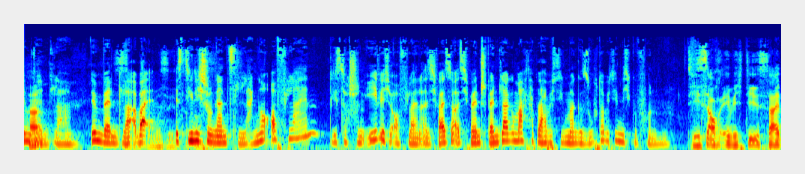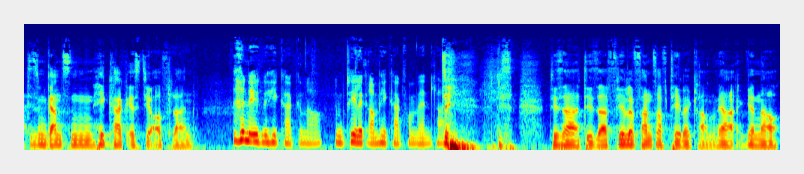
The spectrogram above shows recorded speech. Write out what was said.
Dem Ha? Wendler. Dem Wendler. Aber So sieht's ist die nicht aus. schon ganz lange offline? Die ist doch schon ewig offline. Also ich weiß noch, als ich Mensch Wendler gemacht habe, da habe ich die mal gesucht, habe ich die nicht gefunden. Die ist auch ewig, die ist seit diesem ganzen Hickhack ist die offline. nee, eine Hickhack, genau. Dem Telegram-Hickhack vom Wendler. Dies, dieser, dieser Firlefanz auf Telegram, ja, genau.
